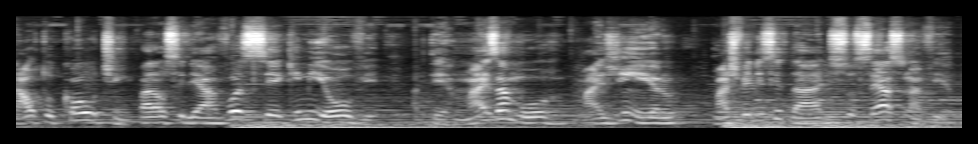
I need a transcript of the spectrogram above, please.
auto coaching para auxiliar você que me ouve a ter mais amor, mais dinheiro, mais felicidade e sucesso na vida.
